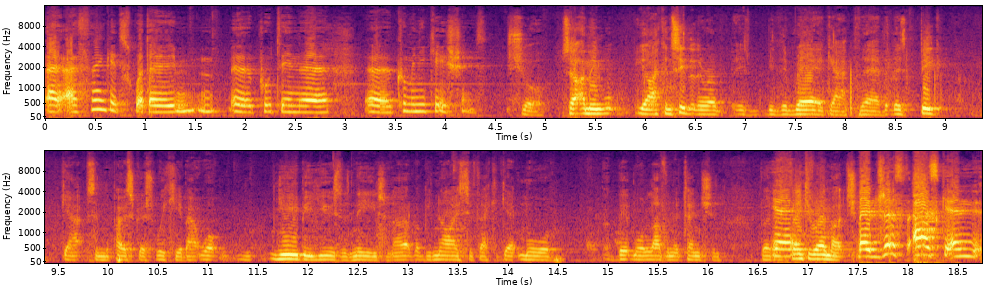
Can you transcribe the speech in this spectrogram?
I, I think it's what I mm, uh, put in uh, uh, communications. Sure. So, I mean, yeah, I can see that there are, is the rare gap there, but there's big gaps in the Postgres wiki about what newbie users need. And that would be nice if they could get more, a bit more love and attention. But uh, Yeah. thank you very much. But just ask, and uh,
